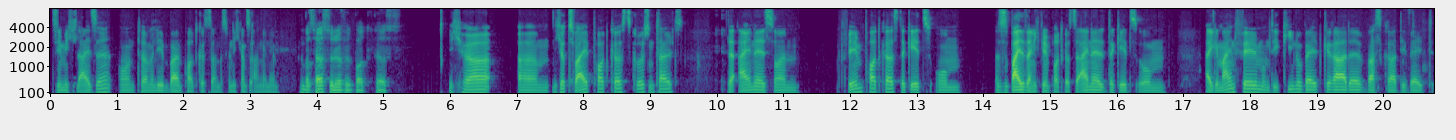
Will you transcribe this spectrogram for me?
ziemlich leise und höre mir nebenbei einen Podcast an. Das finde ich ganz angenehm. Was hörst du da für Podcasts? Ich höre ähm, ich höre zwei Podcasts größtenteils. Der eine ist so ein Filmpodcast, da geht es um, also beides eigentlich Filmpodcasts. Der eine, da geht es um Allgemeinfilm, um die Kinowelt gerade, was gerade die Welt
